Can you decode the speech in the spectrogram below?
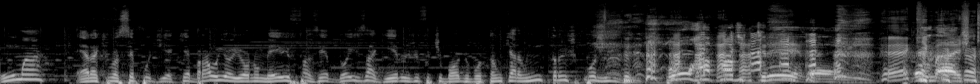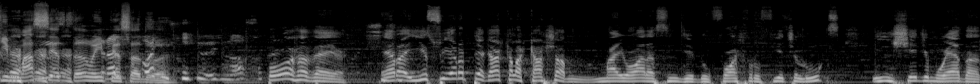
Uma era que você podia quebrar o ioiô no meio e fazer dois zagueiros de futebol de botão que eram intransponíveis. Porra, pode crer, velho. É, que, mas que macetão, hein, pensador? Nossa. Porra, velho. Era isso e era pegar aquela caixa maior assim de, do fósforo Fiat Lux e encher de moeda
